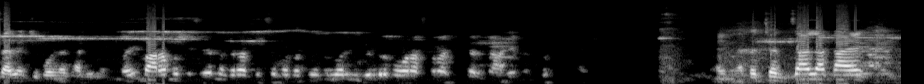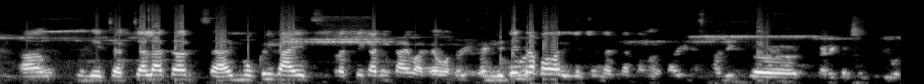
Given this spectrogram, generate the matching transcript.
सगळ्यांची बोलणं झालेलं आहे. काही बारामतीचे नगराध्यक्ष पदाचे उमेदवार युगेंद्र पवार असणार अशी चर्चा आहे. आणि आता चर्चाला काय अं, म्हणजे चर्चाला तर मोकळीक आहेच प्रत्येकाने काय वाटावं? पण युगेंद्र पवार इलेक्शन लढणार नाही. काही स्थानिक अं, कार्यकर्त्यांची निवड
